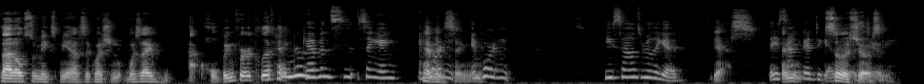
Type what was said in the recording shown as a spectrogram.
that also makes me ask the question: Was I hoping for a cliffhanger? Kevin's singing. Kevin Important- singing. Important. He sounds really good. yes, They sound mean, good together, So is those two. Josie.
